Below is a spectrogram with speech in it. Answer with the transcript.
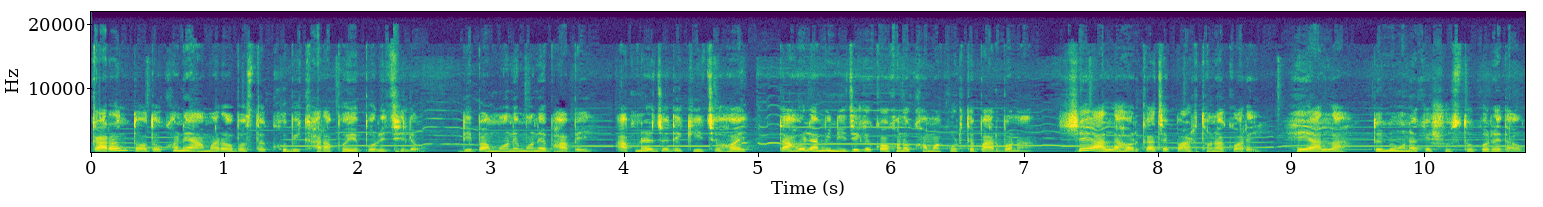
কারণ ততক্ষণে আমার অবস্থা খুবই খারাপ হয়ে পড়েছিল। দীপা মনে মনে ভাবে, আপনার যদি কিছু হয়, তাহলে আমি নিজেকে কখনো ক্ষমা করতে পারব না। সে আল্লাহর কাছে প্রার্থনা করে, হে আল্লাহ, তুমি ওনাকে সুস্থ করে দাও।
